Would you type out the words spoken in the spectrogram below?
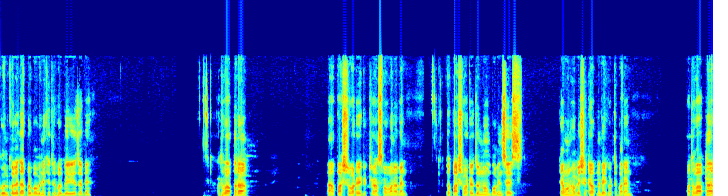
গুণ করলে তারপর ববিনের ক্ষেত্রফল বেরিয়ে যাবে। অথবা আপনারা পাঁচশো ওয়াটের একটি ট্রান্সফর্মার বানাবেন। তো পাঁচশো ওয়াটের জন্য ববিন সাইজ কেমন হবে সেটা আপনি বের করতে পারেন। অথবা আপনার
